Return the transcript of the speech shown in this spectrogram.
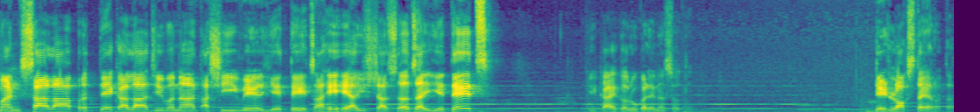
माणसाला प्रत्येकाला जीवनात अशी वेळ येतेच. आहे हे आयुष्य असंच आहे. येतेच. की काय करू कळे होतं डेडलॉक्स तयार होतात.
